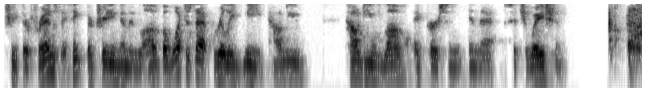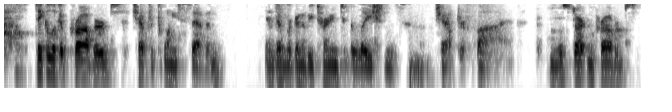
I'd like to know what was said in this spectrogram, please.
treat their friends, they think they're treating them in love, but what does that really mean? How do you, how do you love a person in that situation? Take a look at Proverbs chapter 27, and then we're going to be turning to Galatians chapter 5. We'll start in Proverbs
